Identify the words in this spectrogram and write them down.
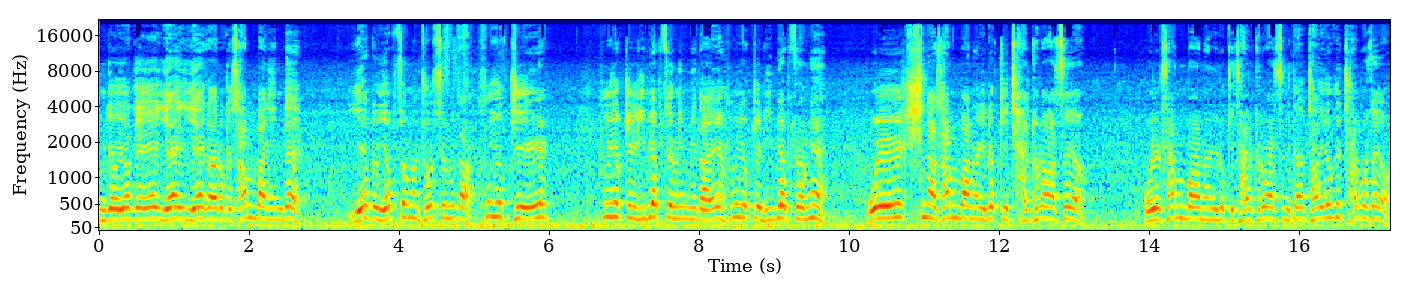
이제 여기에 얘, 얘가 이렇게 3반인데 얘도 엽성은 좋습니다. 후육질, 후육질 입엽성입니다. 예, 후육질 입엽성에 올 신화 3반은 이렇게 잘 들어왔어요. 올 3반은 이렇게 잘 들어왔으니까 자 여기 잘 보세요.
